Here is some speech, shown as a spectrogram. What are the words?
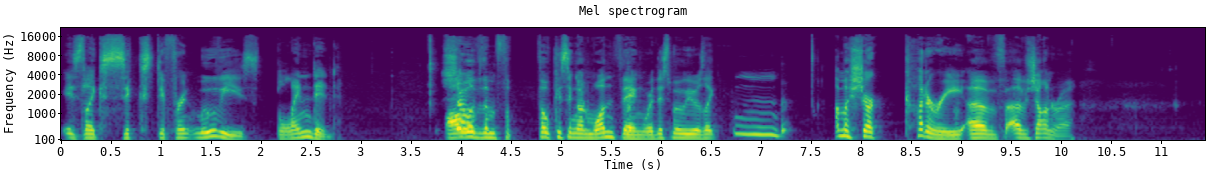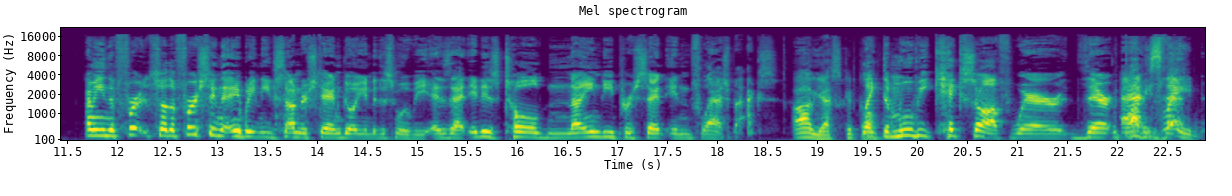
is like six different movies blended, all of them f- focusing on one thing. Where this movie was like, hmm, I'm a charcuterie of of genre. I mean, the first so the first thing that anybody needs to understand going into this movie is that it is told ninety percent in flashbacks. Oh yes, good call. Like the movie kicks off where they're With at Bobby that- Slade.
